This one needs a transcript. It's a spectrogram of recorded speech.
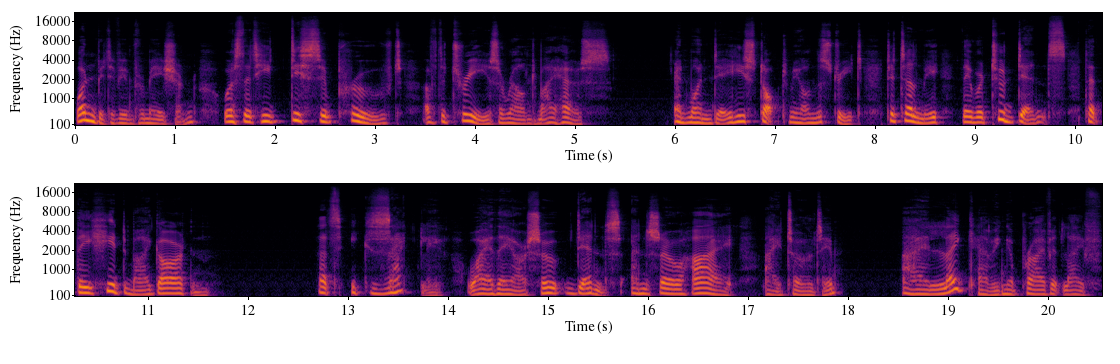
One bit of information was that he disapproved of the trees around my house. And one day he stopped me on the street to tell me they were too dense, that they hid my garden. That's exactly why they are so dense and so high, I told him. I like having a private life.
